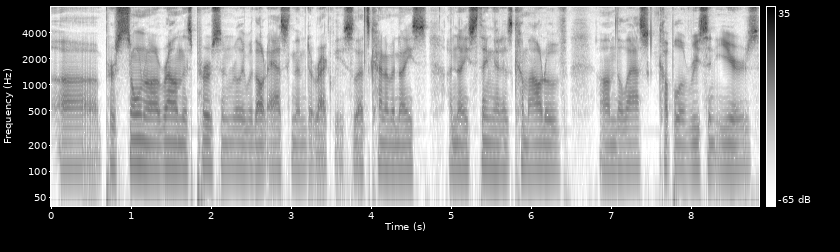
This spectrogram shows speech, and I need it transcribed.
a persona around this person really without asking them directly. So that's kind of a nice, a nice thing that has come out of um, the last couple of recent years.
